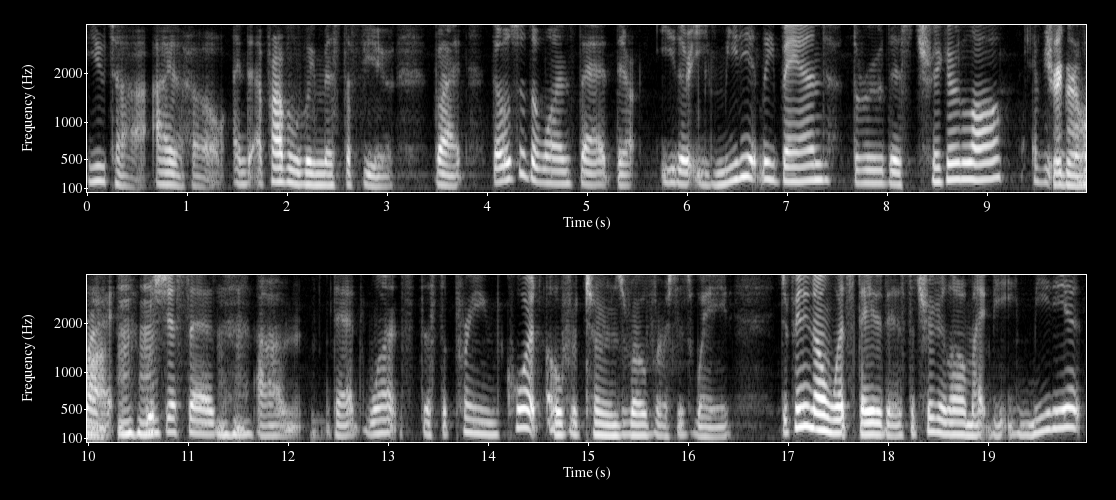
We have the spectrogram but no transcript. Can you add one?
Utah, Idaho, and I probably missed a few, but those are the ones that they're either immediately banned through this trigger law trigger law, right? Mm-hmm. Which just says mm-hmm. um, that once the Supreme Court overturns Roe versus Wade, depending on what state it is, the trigger law might be immediate,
